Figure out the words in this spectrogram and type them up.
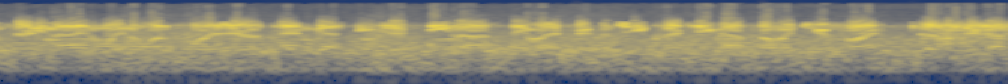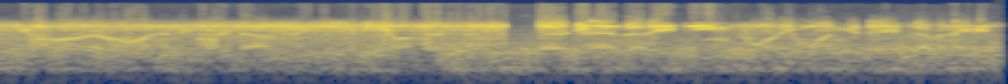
139, wind 14010, gusting 15 knots, stay my frequency, clear takeoff, runway 24. Clear takeoff 24, airborne heading 3061, Air Transat 1841, good day, 787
